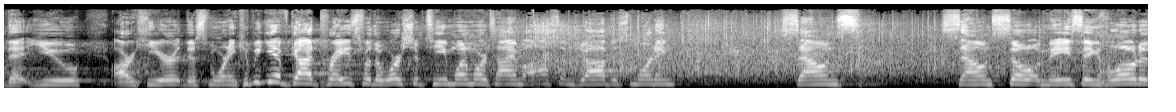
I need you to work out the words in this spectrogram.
that you are here this morning. Can we give God praise for the worship team one more time? Awesome job this morning. Sounds sounds so amazing. Hello to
